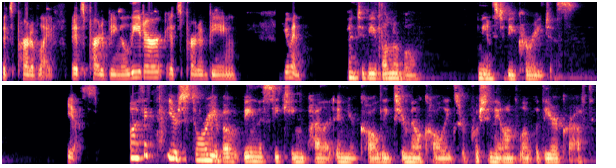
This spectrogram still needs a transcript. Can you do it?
it's part of life it's part of being a leader it's part of being human and to be vulnerable means to be courageous. Yes. Well, I think your story about being the Sea King pilot and your colleagues, your male colleagues, were pushing the envelope with the aircraft,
